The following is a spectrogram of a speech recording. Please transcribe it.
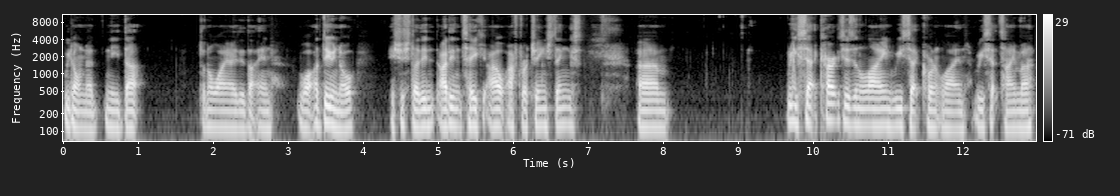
we don't need that. Don't know why I did that in. What I do know, it's just I didn't I didn't take it out after I changed things. Um, reset characters in line, reset current line, reset timer.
